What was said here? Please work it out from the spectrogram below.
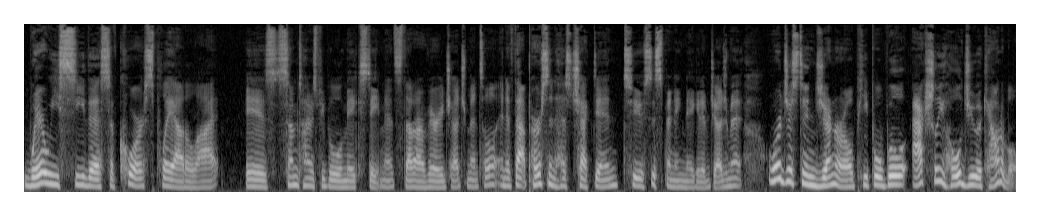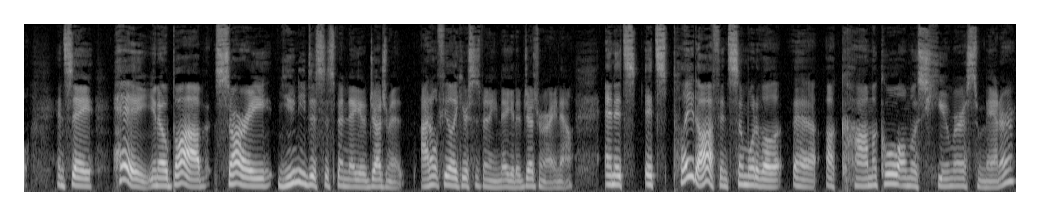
where we see this, of course, play out a lot is sometimes people will make statements that are very judgmental. And if that person has checked in to suspending negative judgment, or just in general, people will actually hold you accountable and say, hey, you know, Bob, sorry, you need to suspend negative judgment. I don't feel like you're suspending negative judgment right now. And it's it's played off in somewhat of a, a, a comical, almost humorous manner,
